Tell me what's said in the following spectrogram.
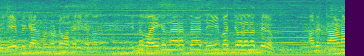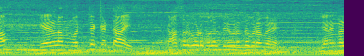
വിജയിപ്പിക്കാൻ മുന്നോട്ട് വന്നിരിക്കുന്നത്. ഇന്ന് വൈകുന്നേരത്തെ ദീപജ്വലനത്തിലും അത് കാണാം. കേരളം ഒറ്റക്കെട്ടായി. കാസർഗോഡ് മുതൽ തിരുവനന്തപുരം വരെ ജനങ്ങൾ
